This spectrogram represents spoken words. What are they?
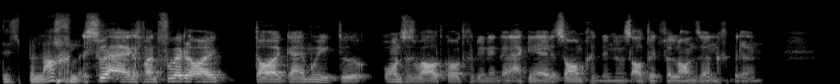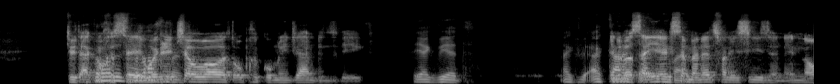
dis belaglik. So erg want voor daai daai game week toe ons as wildcard gedoen het en ek en jy het dit saam gedoen en ons altyd vir Lanza ingebring. Toe ek nog gesê hoe dit sou wat opgekom in die Champions League. Ja, ek weet. Ek ek kan Dit was sy eerste minutes van die season en na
